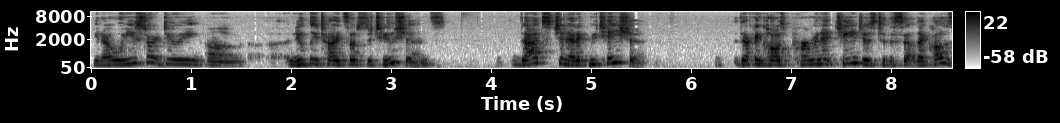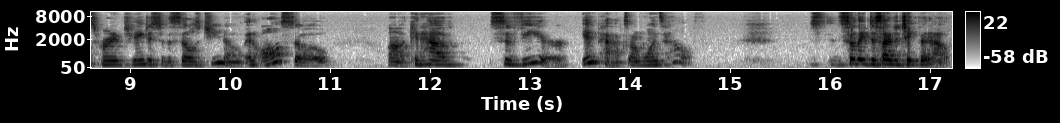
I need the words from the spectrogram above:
You know, when you start doing um, nucleotide substitutions, that's genetic mutation that can cause permanent changes to the cell that causes permanent changes to the cell's genome and also uh, can have severe impacts on one's health. So they decided to take that out.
